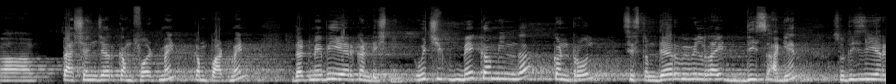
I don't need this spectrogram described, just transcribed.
uh, passenger compartment compartment that may be air conditioning which may come in the control system. There we will write this again. So this is air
